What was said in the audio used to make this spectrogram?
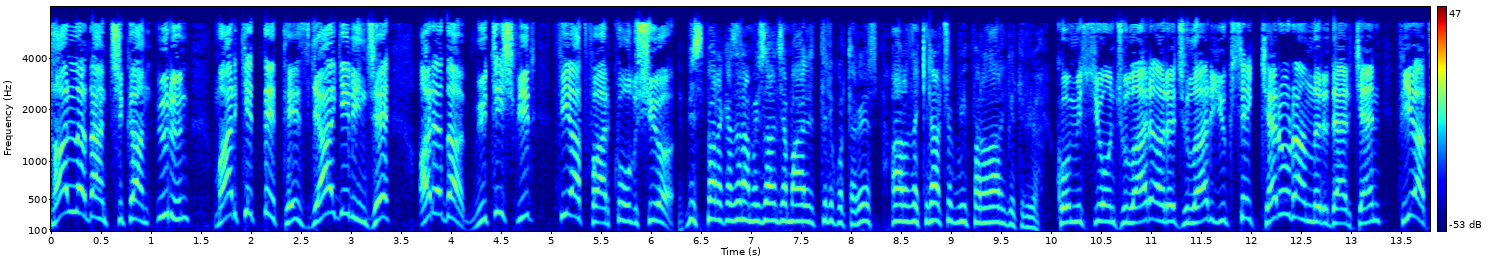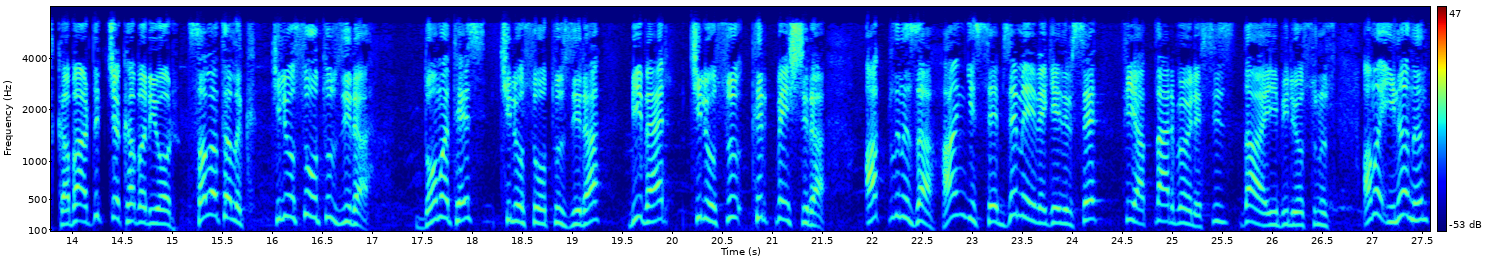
tarladan çıkan ürün markette tezgaha gelince arada müthiş bir fiyat farkı oluşuyor. Biz para kazanamayız ancak maliyetleri kurtarıyoruz. Aradakiler çok büyük paralar götürüyor. Komisyoncular, aracılar yüksek kar oranları derken fiyat kabardıkça kabarıyor. Salatalık kilosu 30 lira, domates kilosu 30 lira, biber kilosu 45 lira. Aklınıza hangi sebze meyve gelirse fiyatlar böyle siz daha iyi biliyorsunuz. Ama inanın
